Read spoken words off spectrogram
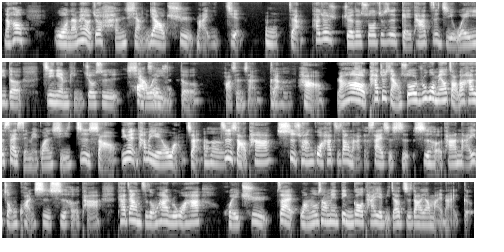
然后我男朋友就很想要去买一件，嗯，这样他就觉得说，就是给他自己唯一的纪念品就是夏威夷的花衬衫，这样、嗯好。然后他就讲说，如果没有找到他的 size 也没关系，至少因为他们也有网站，嗯至少他试穿过，他知道哪个 size 适适合他，哪一种款式适合他。他这样子的话，如果他回去在网络上面订购，他也比较知道要买哪一个。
